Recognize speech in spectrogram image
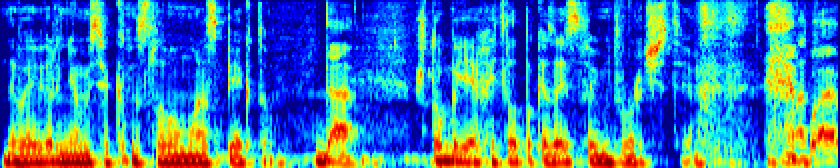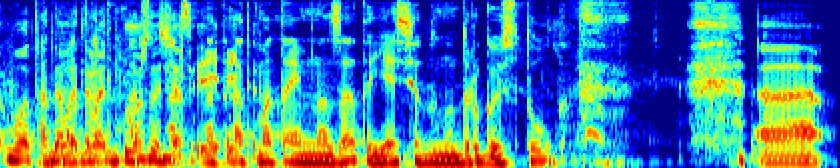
Давай вернемся к смысловому аспекту. Да. Что бы я хотел показать в своем творчестве? Вот, давай- давай, можно сейчас? отмотаем назад, и я сяду на другой стул. А,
